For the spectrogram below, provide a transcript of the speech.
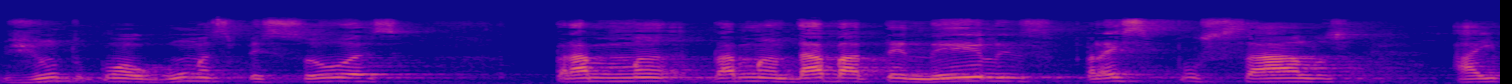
junto com algumas pessoas para mandar bater neles, para expulsá-los. Aí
